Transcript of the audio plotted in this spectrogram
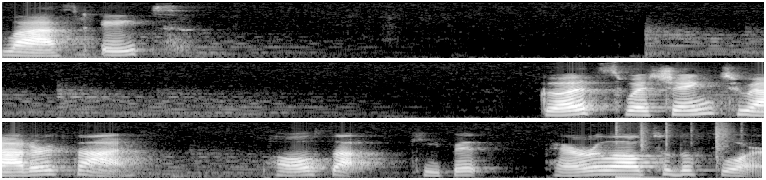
Last eight. Good, switching to outer thigh. Pulse up, keep it parallel to the floor.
